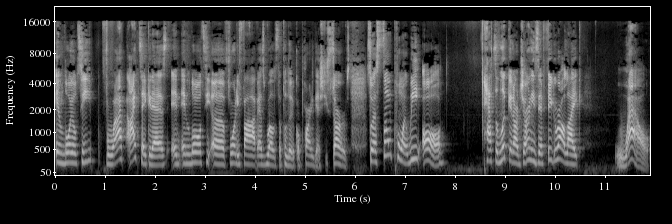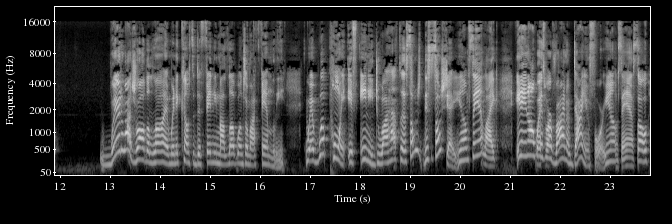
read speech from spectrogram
in loyalty for what I, I take it as in, in loyalty of 45 as well as the political party that she serves. So at some point, we all have to look at our journeys and figure out like, wow, where do I draw the line when it comes to defending my loved ones or my family? At what point, if any, do I have to disassociate? You know what I'm saying? Like, it ain't always worth riding or dying for. You know what I'm saying? So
